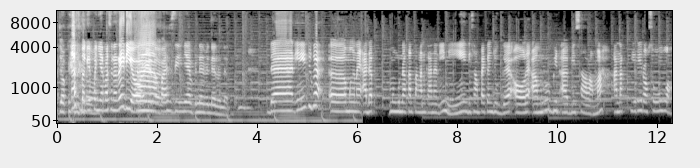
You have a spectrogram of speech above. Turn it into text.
cocok. kan sebagai penyiar pasangan radio Nah, gitu. pastinya benar benar dan ini juga eh, mengenai adab menggunakan tangan kanan ini disampaikan juga oleh Amru bin Abi Salamah anak tiri Rasulullah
